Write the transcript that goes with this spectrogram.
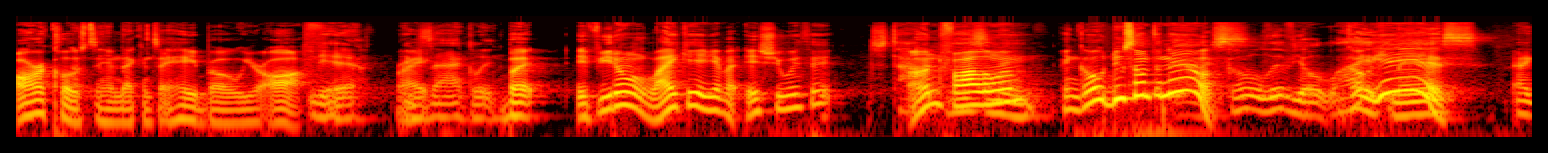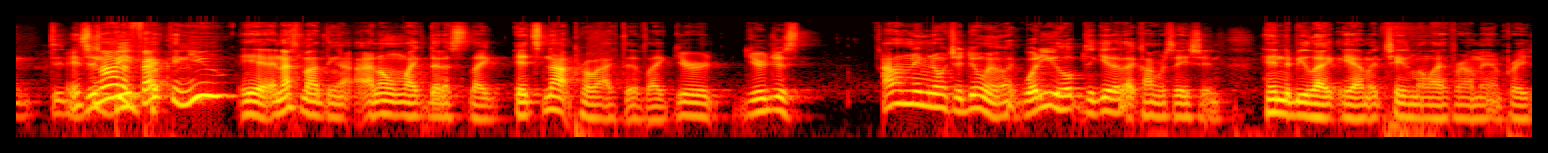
are close to him that can say, "Hey, bro, you're off." Yeah, Right? exactly. But if you don't like it, you have an issue with it, Stop unfollow him and go do something else. Go live your life, Go- man. yes, Like, d- it's not be pro- affecting you. yeah, and that's my thing. I I don't like that. It's like it's not proactive. Like you're you're just. I don't even know what you're doing. Like, what do you hope to get out of that conversation? Him to be like, "Yeah, I'm gonna change my life around, man. Praise,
